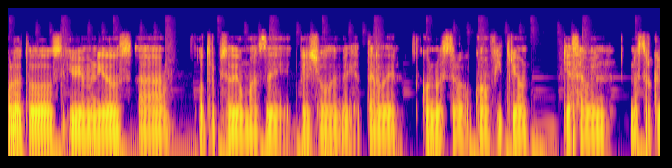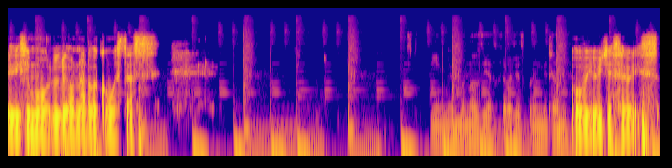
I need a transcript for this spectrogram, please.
Hola a todos y bienvenidos a otro episodio más de El Show de Media Tarde con nuestro coanfitrión, ya saben, nuestro queridísimo Leonardo, ¿cómo estás? Bien, bien, buenos días, gracias por invitarme. Obvio, ya sabes,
